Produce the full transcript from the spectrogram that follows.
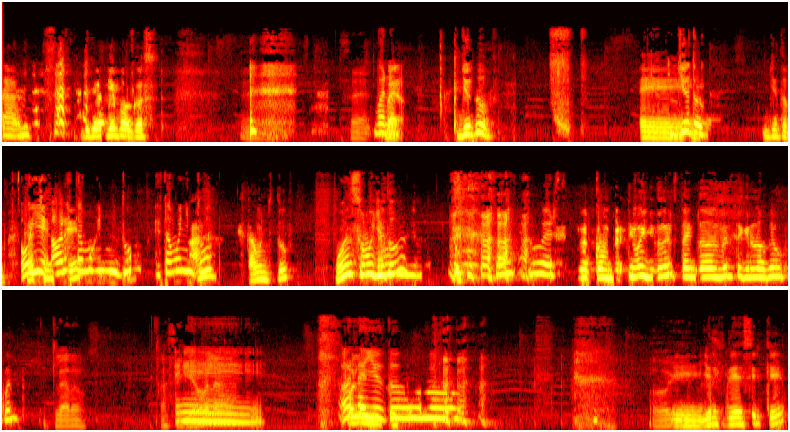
a- Yo creo que pocos. Eh, sí. Bueno, Bueno, YouTube. Eh, YouTube. YouTube. Oye, ¿Cachan ahora que- estamos en YouTube, estamos en Ah, YouTube. ¿Estamos en YouTube? Bueno, somos Estamos youtubers. en YouTube. Somos youtubers. Nos convertimos en youtubers tan gradualmente que no nos demos cuenta. Claro. Así que. Eh, hola, Hola, YouTube. Eh, yo les quería decir que.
